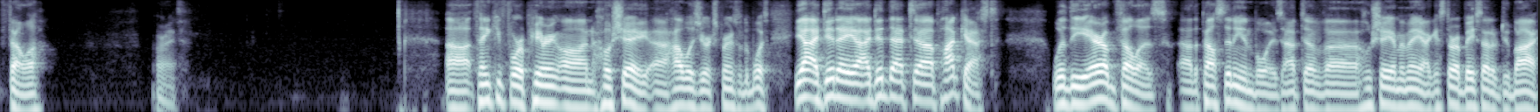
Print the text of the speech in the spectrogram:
fella. All right. Uh, thank you for appearing on Hoshe. Uh, how was your experience with the boys? Yeah, I did a I did that uh, podcast with the Arab fellas, uh, the Palestinian boys out of uh, Hoshe MMA. I guess they're based out of Dubai.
